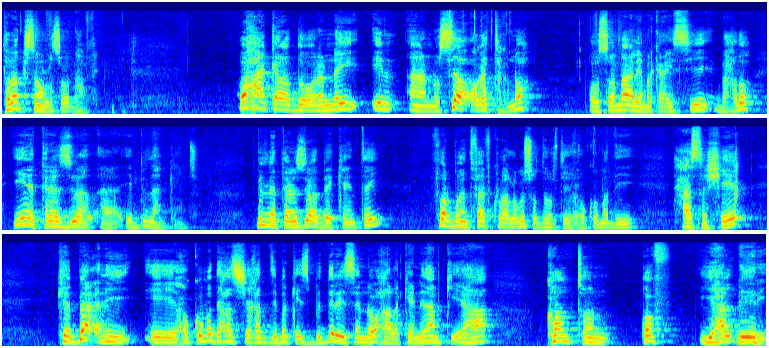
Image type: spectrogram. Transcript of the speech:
tobanka sano la soo dhaafay. Waxaan kala dooranay in aanu sidaa oga tagno oo soomaaliya marka ay sii baxdo iyo ina tanaasulaad ay puntland keento puntland tanaasulaad bay keentay. Four point five ka waa lagu soo doortay xukuumaddii xasan sheikh. Kabacdi xukuumadda xasan sheikh haddii markay isbedelaysana waxaa la keenay nidaamkii ahaa konton qof iyo hal dheeri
